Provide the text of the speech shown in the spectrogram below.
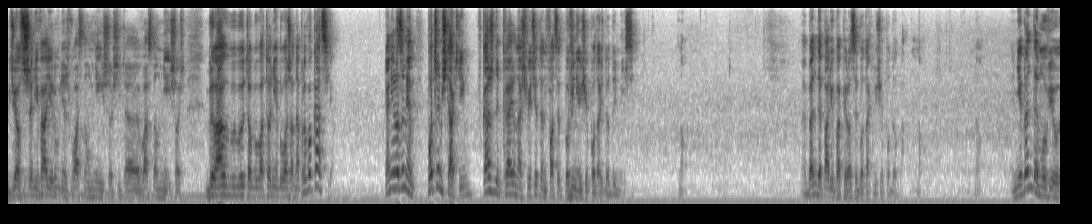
gdzie ostrzeliwali również własną mniejszość i tę własną mniejszość, była, to, była, to nie była żadna prowokacja. Ja nie rozumiem, po czymś takim w każdym kraju na świecie ten facet powinien się podać do dymisji. No. Będę palił papierosy, bo tak mi się podoba. No. No. Nie będę mówił,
